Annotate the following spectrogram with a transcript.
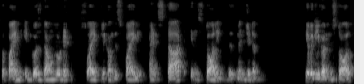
So fine, it goes downloaded. So I click on this file and start installing this MinGW. Give a click on install.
